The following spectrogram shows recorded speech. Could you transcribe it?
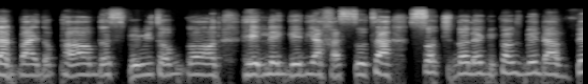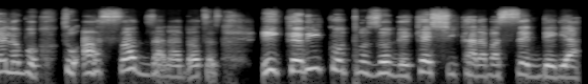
That by the power of the Spirit of God, such knowledge becomes made available to our sons and our daughters. Ikeriko tozoneke shikarabasendelia,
